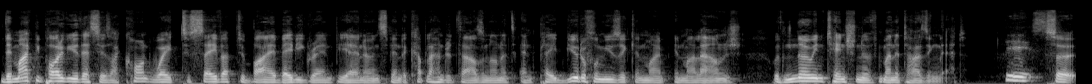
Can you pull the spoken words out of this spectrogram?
There might be part of you that says, I can't wait to save up to buy a baby grand piano and spend a couple of hundred thousand on it and play beautiful music in my in my lounge with no intention of monetizing that. Yes. So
